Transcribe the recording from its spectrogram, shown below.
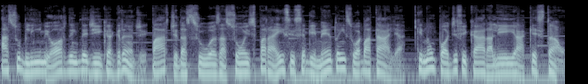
A Sublime Ordem dedica grande parte das suas ações para esse segmento em sua batalha, que não pode ficar alheia à questão.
